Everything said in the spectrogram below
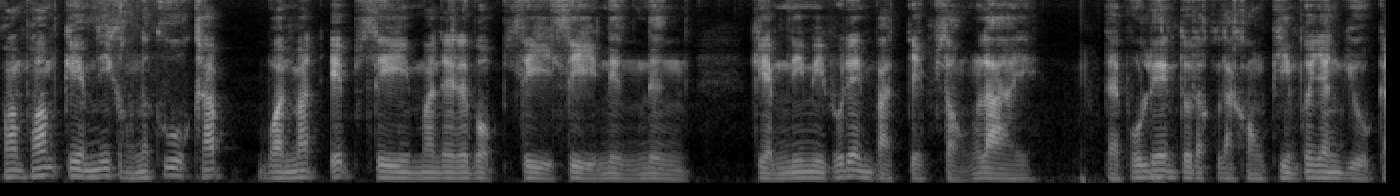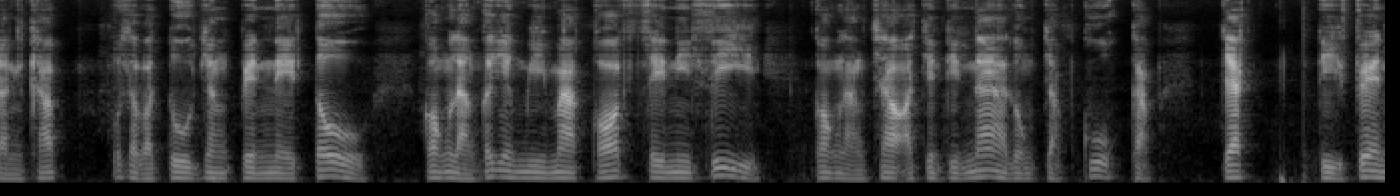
ความพร้อมเกมนี้ของทั้งคู่ครับ บอลมัด FC มาในระบบ 4-4-1-1 เกมนี้มีผู้เล่นบาดเจ็บ 2 ราย แต่ผู้เล่นตัวหลักๆของทีมก็ยังอยู่กันครับผู้สับประตูยังเป็นเนโต้กองหลังก็ยังมีมาโกอสเซนิซี่กองหลังชาวอาร์เจนตินาลงจับคู่กับแจ็คตีเฟน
